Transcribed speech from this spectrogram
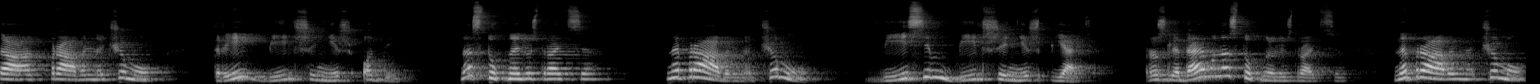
Так, правильно. Чому? 3 більше, ніж 1. Наступна ілюстрація. Неправильно. Чому? 8 більше, ніж 5. Розглядаємо наступну ілюстрацію. Неправильно. Чому?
